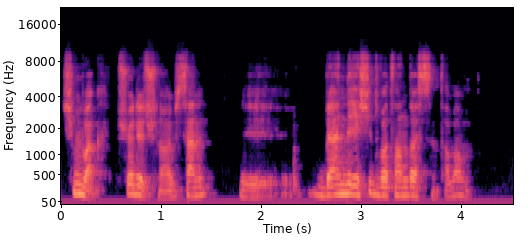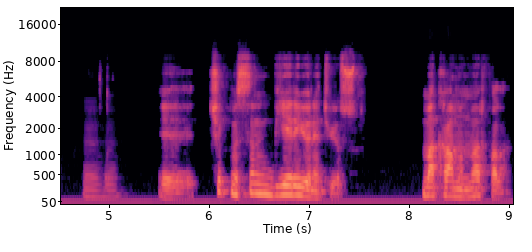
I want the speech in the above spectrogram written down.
şimdi bak şöyle düşün abi sen e, benle eşit vatandaşsın tamam mı? Hı hı. E, çıkmışsın bir yeri yönetiyorsun. Makamın var falan.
